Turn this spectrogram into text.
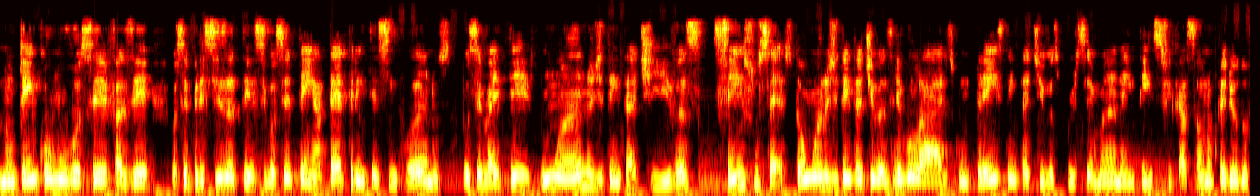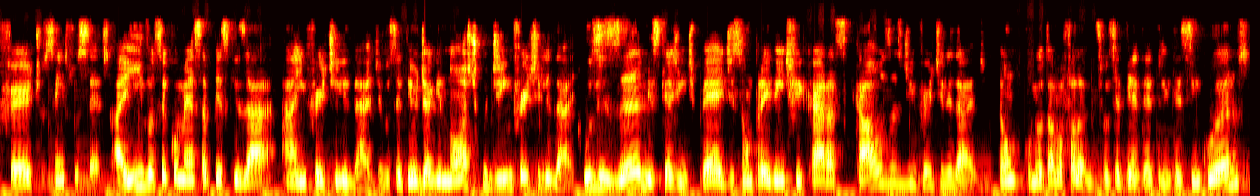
não tem como você fazer, você precisa ter, se você tem até 35 anos, você vai ter um ano de tentativas sem sucesso. Então, um ano de tentativas regulares, com três tentativas por semana, intensificação no período fértil sem sucesso. Aí você começa a pesquisar a infertilidade. Você tem o diagnóstico de infertilidade. Os exames que a gente pede são para identificar as causas de infertilidade. Então, como eu estava falando, se você tem até 35 anos,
